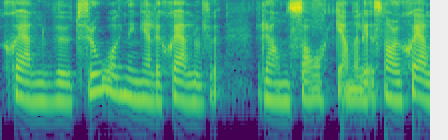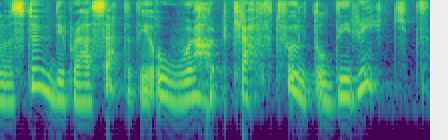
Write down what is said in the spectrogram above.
självutfrågning eller självrannsakan eller snarare självstudie på det här sättet är oerhört kraftfullt och direkt.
